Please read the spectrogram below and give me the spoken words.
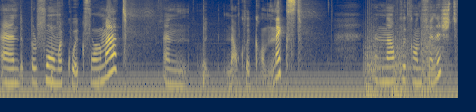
and perform a quick format. And now click on next. And now click on finished.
